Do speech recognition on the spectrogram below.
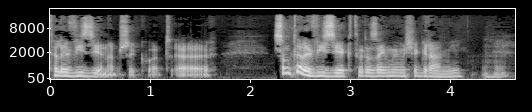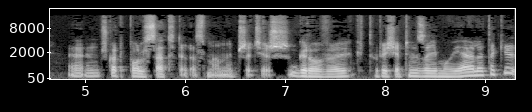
telewizję na przykład. E, są telewizje, które zajmują się grami. Mhm. E, na przykład Polsat teraz mamy przecież growy, który się tym zajmuje, ale takie,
